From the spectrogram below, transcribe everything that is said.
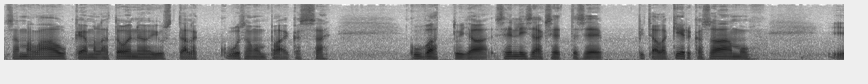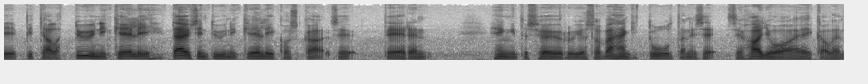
samalla aukeamalla. Toinen on just täällä Kuusamon paikassa kuvattu, ja sen lisäksi, että se pitää olla kirkas aamu, pitää olla tyyni keli, täysin tyyni keli, koska se teeren hengityshöyry, jos on vähänkin tuulta, niin se, se hajoaa eikä ole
